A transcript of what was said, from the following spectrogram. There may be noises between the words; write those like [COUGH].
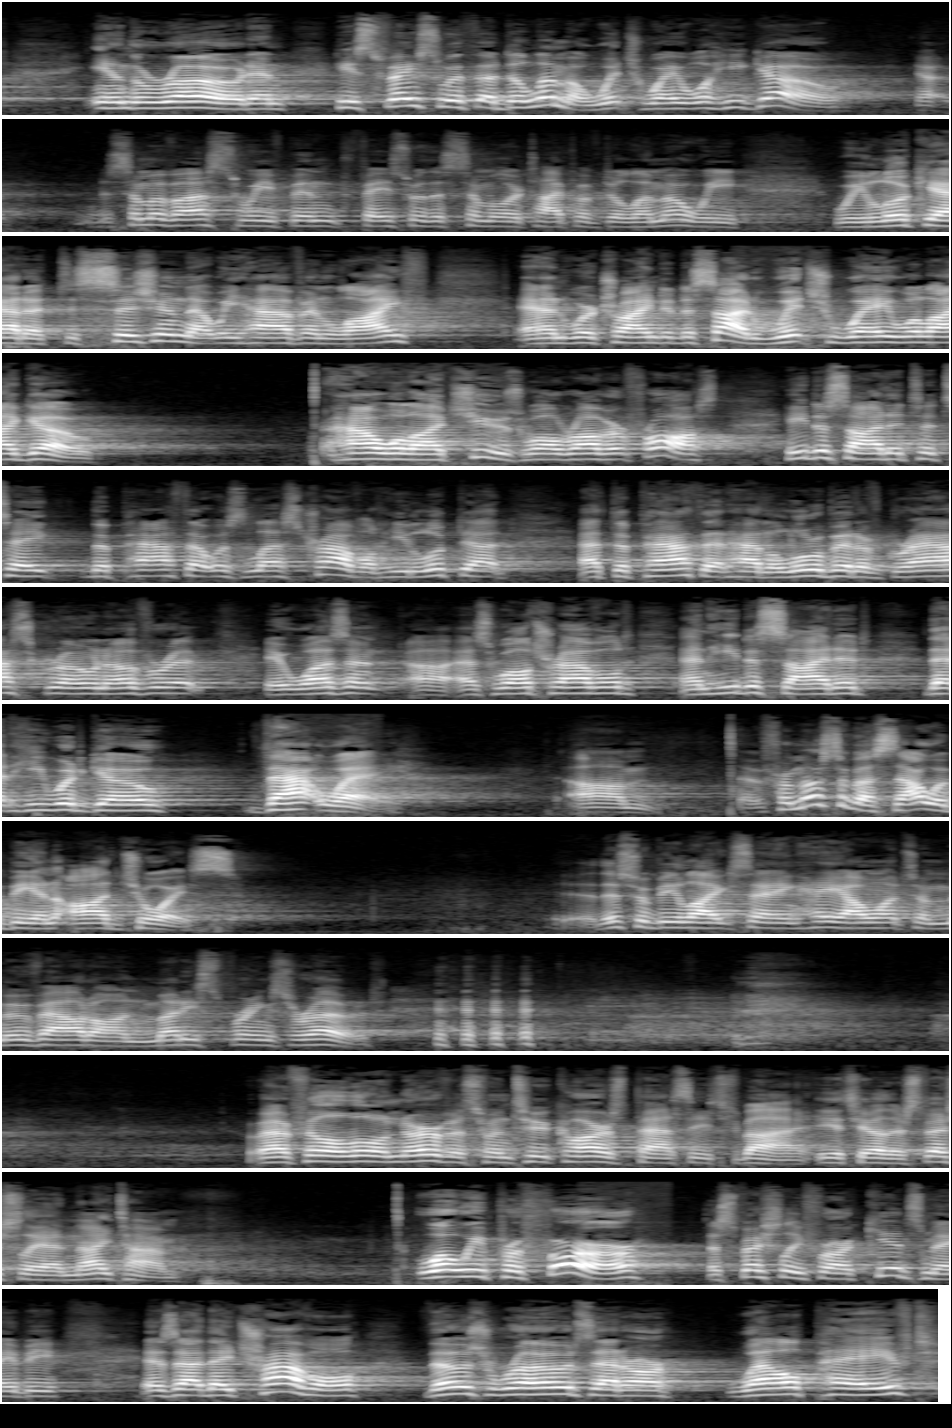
in the road, and he's faced with a dilemma. Which way will he go? Some of us, we've been faced with a similar type of dilemma. We, we look at a decision that we have in life, and we're trying to decide which way will I go? How will I choose? Well, Robert Frost, he decided to take the path that was less traveled. He looked at, at the path that had a little bit of grass grown over it, it wasn't uh, as well traveled, and he decided that he would go that way. Um, for most of us, that would be an odd choice. This would be like saying, Hey, I want to move out on Muddy Springs Road. [LAUGHS] I feel a little nervous when two cars pass each by each other, especially at nighttime. What we prefer, especially for our kids maybe, is that they travel those roads that are well paved,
